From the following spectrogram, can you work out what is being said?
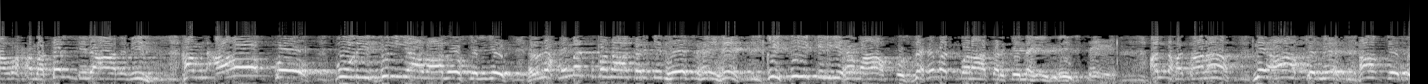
رحمت للعالمین ہم آپ کو پوری دنیا والوں کے لیے رحمت بنا کر کے بھیج رہے ہیں۔ کسی کے لیے ہم آپ کو زحمت بنا کر کے نہیں بھیجتے۔ اللہ تعالیٰ نے آپ کے آپ کے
